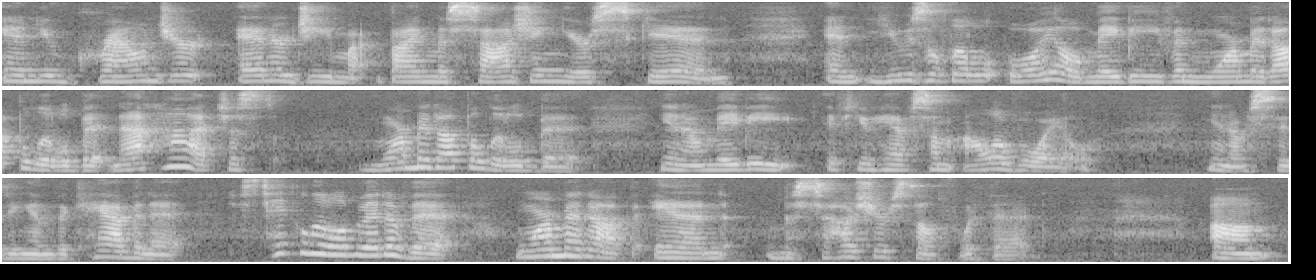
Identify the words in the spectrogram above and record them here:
and you ground your energy by massaging your skin and use a little oil, maybe even warm it up a little bit. Not hot, just warm it up a little bit. You know, maybe if you have some olive oil, you know, sitting in the cabinet, just take a little bit of it, warm it up, and massage yourself with it. Um,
